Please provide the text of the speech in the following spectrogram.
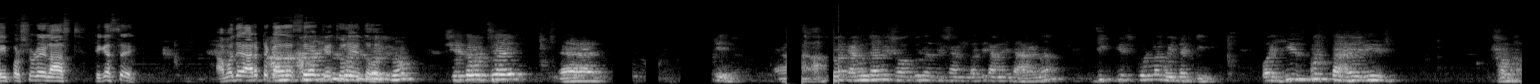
এই প্রশ্নটাই লাস্ট ঠিক আছে? আমাদের আরেকটা কাজ আছে যে চলে যেতে হবে। সেটা হচ্ছে আপনারা কেন জানি সবগুলো যে সাংবাদিক আমি দাঁড়ালাম জিজ্ঞেস করলাম এটা কি? ওই হিজবুত তাহেরির সভা।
